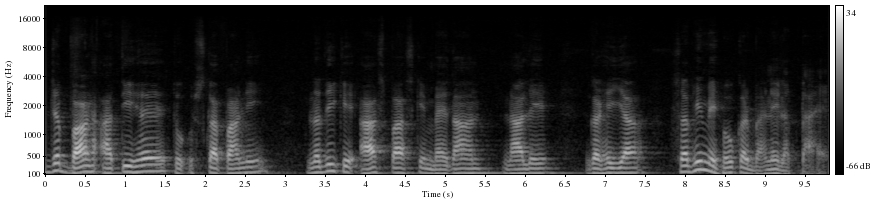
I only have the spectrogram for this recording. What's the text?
जब बाढ़ आती है तो उसका पानी नदी के आसपास के मैदान, नाले, गढ़ैया सभी में होकर बहने लगता है।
